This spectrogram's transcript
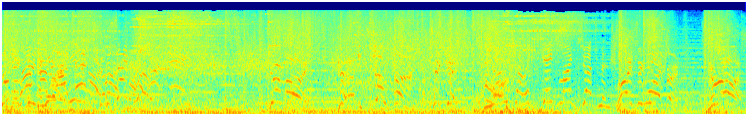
Double Right Demon here! Fang! Cyclone! You're mine! It's showtime! Take this! None shall escape my judgment! Rising Wyvern! Mirage!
